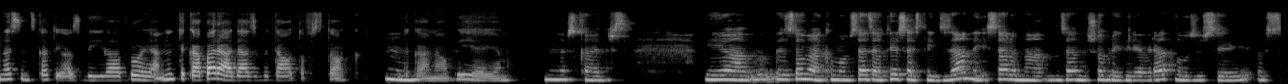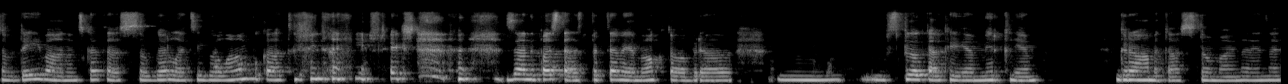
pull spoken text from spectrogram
nesen skatījos, bija vēl projām. Nu, tā kā parādās, bet out of stock. Mm. Tā kā nav pieejama. Nu, skaidrs. Jā, es domāju, ka mums vajadzētu iesaistīt Zani sarunā. Zana šobrīd ir jau ir atlūzusi savu dīvānu un skatās savu garlaicīgo lampu, kā tu minēji iepriekš. Zani pastāst par taviem oktobra mm, spilgtākajiem mirkļiem grāmatās, domāju, ne, ne,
